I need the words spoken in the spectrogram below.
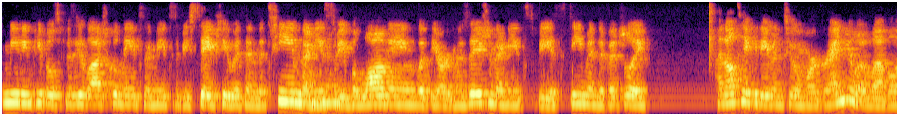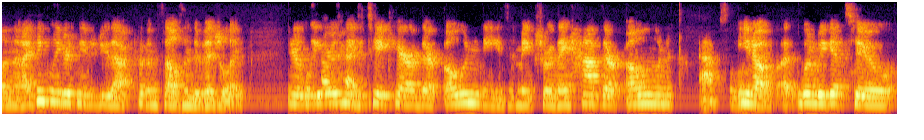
meeting people's physiological needs. There needs to be safety within the team. There needs to be belonging with the organization. There needs to be esteem individually. And I'll take it even to a more granular level, and that I think leaders need to do that for themselves individually. You know, leaders Okay. need to take care of their own needs and make sure they have their own. Absolutely. You know, uh, when we get to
